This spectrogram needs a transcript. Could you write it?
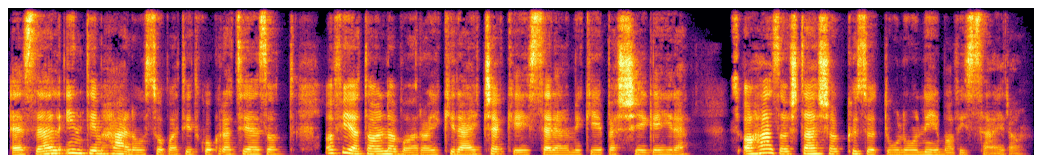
Ezzel intim hálószobatitkokra célzott, a fiatal navarrai király csekély szerelmi képességeire, a házastársak között dúló néma visszájra.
